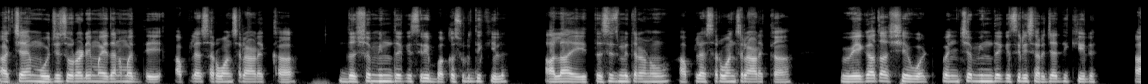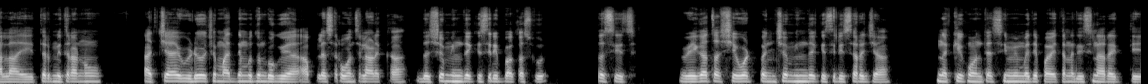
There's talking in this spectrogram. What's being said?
आजच्या या चोराडे मैदानामध्ये आपल्या सर्वांचा लाडका दशमिंद केसरी बकसूर देखील आला आहे. तसेच मित्रांनो आपल्या सर्वांचा लाडका वेगाचा शेवट पंचमिंद केसरी सर्जा देखील आला आहे. तर मित्रांनो आजच्या या व्हिडिओच्या माध्यमातून बघूया. आपल्या सर्वांचा लाडका दशम हिंद केसरी बकासूर तसेच वेगाचा शेवट पंचम हिंद केसरी सर्जा नक्की कोणत्या सीमेमध्ये पाळताना दिसणार आहेत ते?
